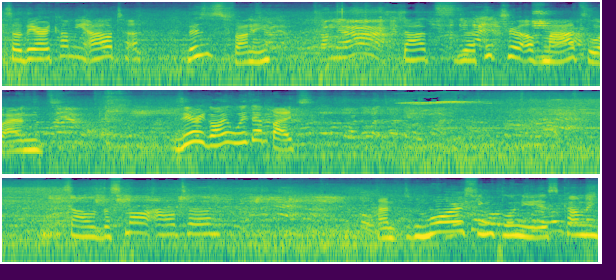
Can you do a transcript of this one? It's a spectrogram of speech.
so they are coming out. Uh, this is funny. That's the picture of Ma and they're going with their bikes. So the small altar and more Xunpu is coming.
